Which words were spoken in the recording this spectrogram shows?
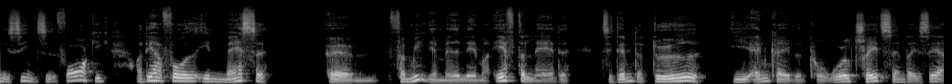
9-11 i sin tid foregik, og det har fået en masse øh, familiemedlemmer efterladte til dem, der døde i angrebet på World Trade Center især,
